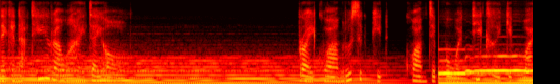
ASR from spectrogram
ในขณะที่เราหายใจออก ปล่อยความรู้สึกผิดความเจ็บปวดที่เคยเก็บไว้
